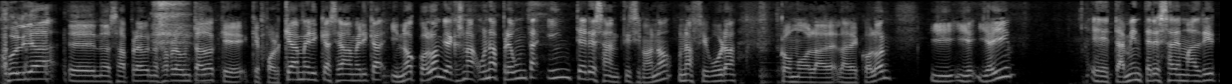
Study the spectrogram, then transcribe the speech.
Julia nos, ha nos ha preguntado que, que por qué América se llama América y no Colombia, que es una, una pregunta interesantísima, ¿no? Una figura como la, de Colón. Y, ahí eh, también Teresa de Madrid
